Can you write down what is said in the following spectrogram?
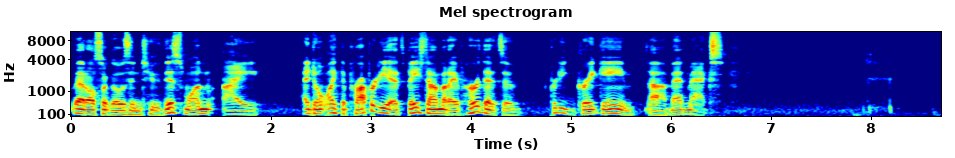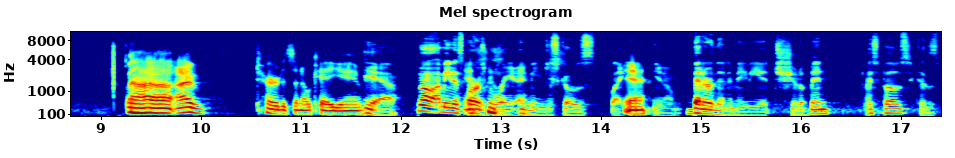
that also goes into this one. I I don't like the property that it's based on, but I've heard that it's a pretty great game. Uh, Mad Max. uh, I've heard it's an okay game. Yeah. Well, I mean, as far as great, I mean, just goes like Yeah. you know better than maybe it should have been, I suppose. Because,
